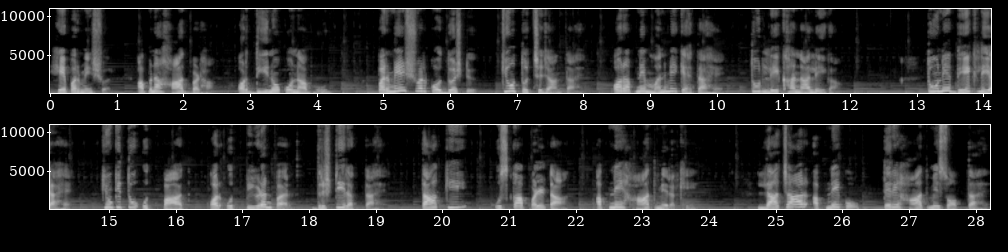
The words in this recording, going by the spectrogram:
हे परमेश्वर, अपना हाथ बढ़ा और दीनों को ना भूल। परमेश्वर को दुष्ट क्यों तुच्छ जानता है और अपने मन में कहता है, तू लेखा ना लेगा। तूने देख लिया है, क्योंकि तू उत्पात और उत्पीड़न पर दृष्टि रखता है, ताकि उसका पलटा अपने हाथ में रखे। लाचार अपने को तेरे हाथ में सौंपता है।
